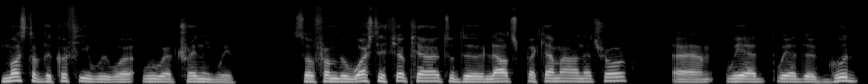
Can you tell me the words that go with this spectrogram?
most of the coffee we were we were training with. So from the washed Ethiopia to the large Pacamara natural, um, we had we had a good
